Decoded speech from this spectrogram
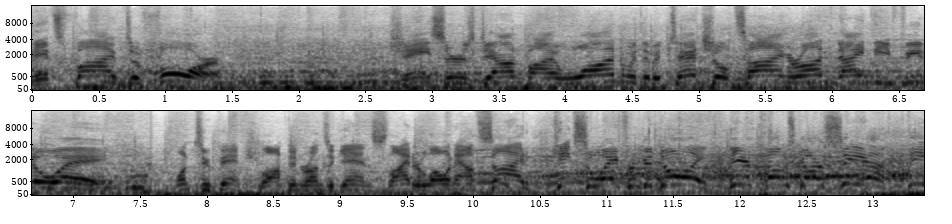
It's five to four. Chasers down by one with a potential tying run 90 feet away. One two pitch. Loftin runs again. Slider low and outside. Kicks away from Godoy. Here comes Garcia. He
